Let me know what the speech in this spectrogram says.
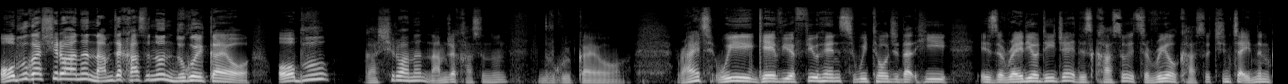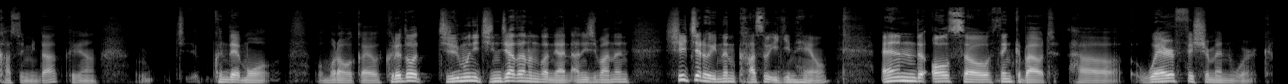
어부가 싫어하는 남자 가수는 누구일까요? 어부가 싫어하는 남자 가수는 누굴까요? Right? We gave you a few hints. We told you that he is a radio DJ. This 가수, it's a real 가수. 진짜 있는 가수입니다. 그냥 근데 뭐 뭐라고 할까요? 그래도 질문이 진지하다는 건 아니- 아니지만은 실제로 있는 가수이긴 해요. And also think about how where fishermen work.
